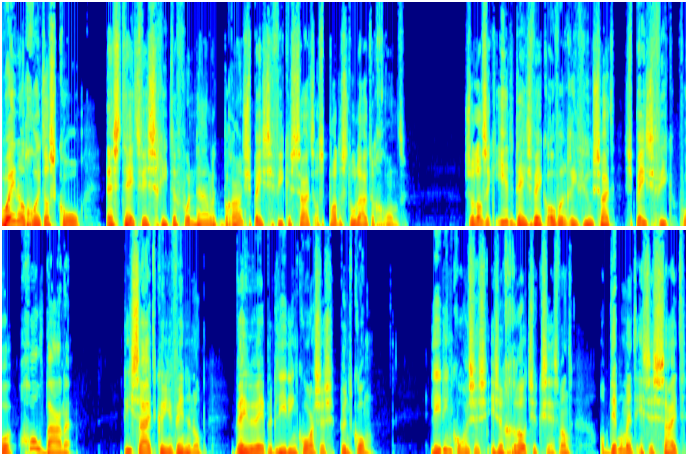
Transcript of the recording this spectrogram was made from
Bueno groeit als kool en steeds weer schieten voornamelijk branchespecifieke sites als paddenstoelen uit de grond. Zo las ik eerder deze week over een reviewsite specifiek voor golfbanen. Die site kun je vinden op www.leadingcourses.com. Leading Courses is een groot succes, want op dit moment is de site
